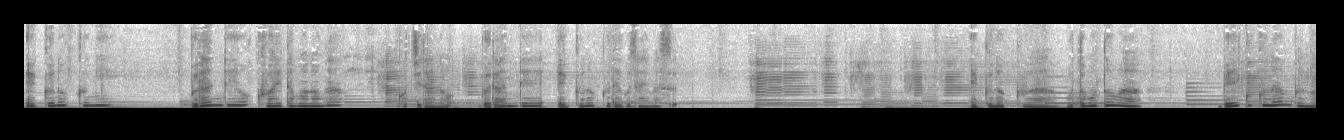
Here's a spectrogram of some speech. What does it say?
エッグノッグにブランデーを加えたものがこちらのブランデーエッグノッグでございます。エッグノックはもともとは米国南部の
